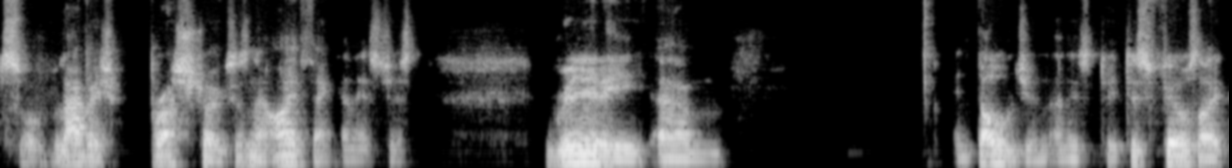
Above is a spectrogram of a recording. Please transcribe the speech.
sort of lavish brushstrokes, isn't it? I think, and it's just really um, indulgent, and it just feels like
